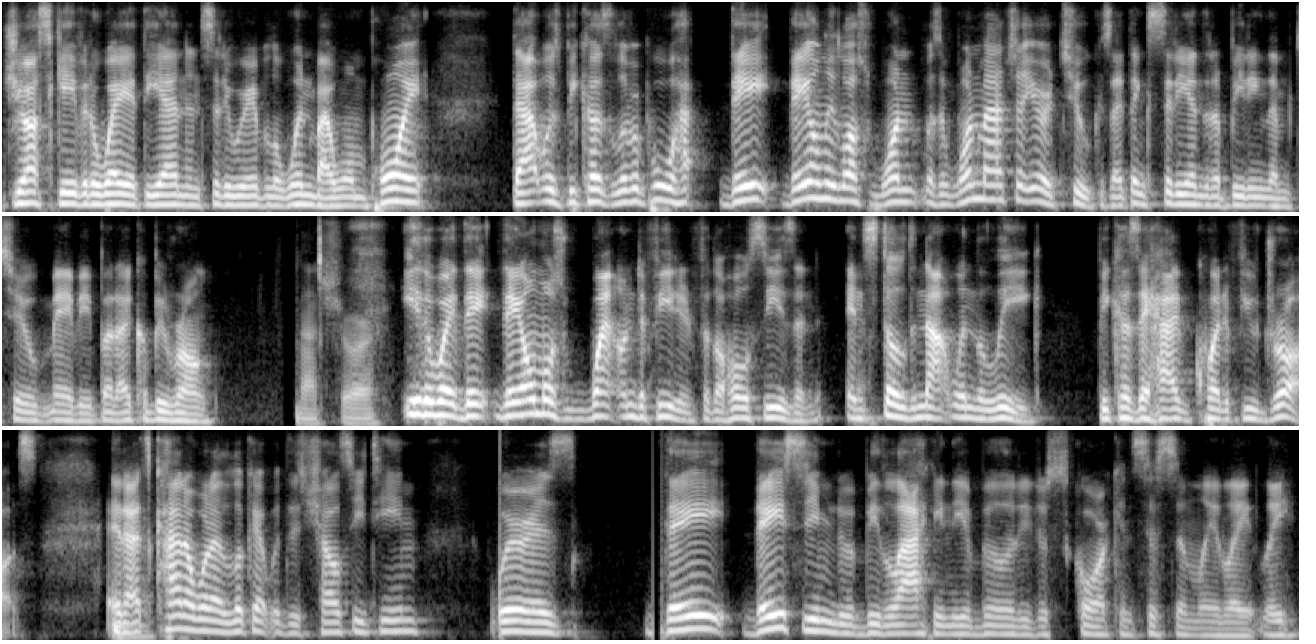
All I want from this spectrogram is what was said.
just gave it away at the end and City were able to win by one point. That was because Liverpool they they only lost one was it one match that year or two? Because I think City ended up beating them two maybe, but I could be wrong. Not sure. Either way, they they almost went undefeated for the whole season and still did not win the league because they had quite a few draws. And that's mm-hmm. kind of what I look at with this Chelsea team. Whereas they they seem to be lacking the ability to score consistently lately.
